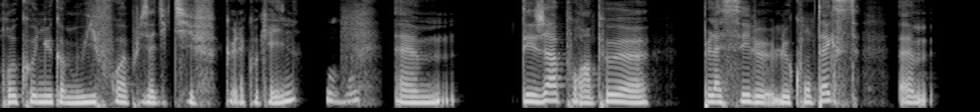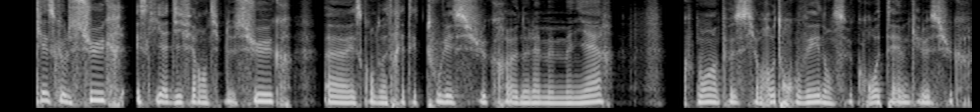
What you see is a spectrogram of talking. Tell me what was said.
reconnu comme huit fois plus addictif que la cocaïne. Mhm. déjà, pour un peu placer le, le contexte, Qu'est-ce que le sucre? Est-ce qu'il y a différents types de sucre? Euh, Est-ce qu'on doit traiter tous les sucres de la même manière? Comment un peu s'y retrouver dans ce gros thème qui est le sucre?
